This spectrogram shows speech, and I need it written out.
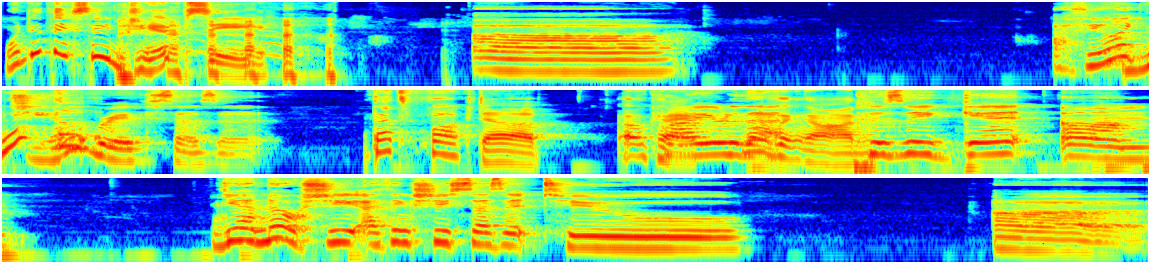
When did they say gypsy? Uh, I feel like What the- Jailbreak says it. That's fucked up. Okay, prior to that moving on. because they get um yeah no she i think she says it to uh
